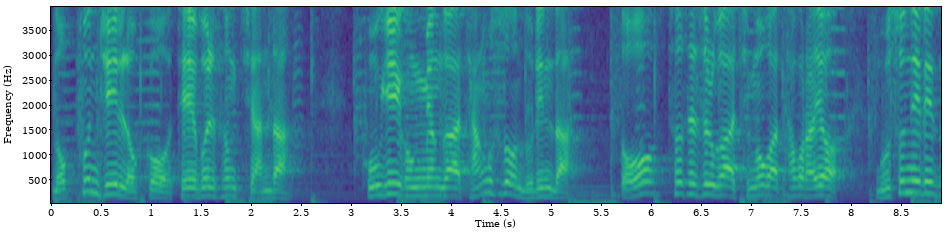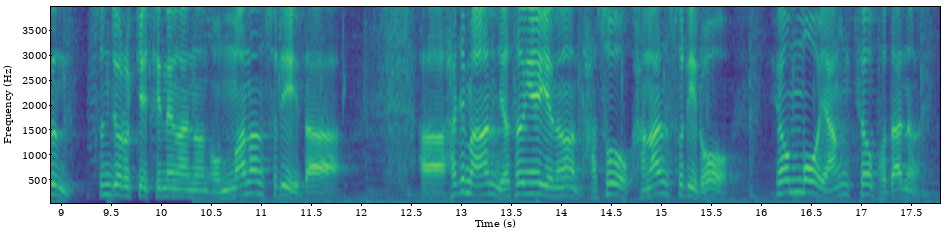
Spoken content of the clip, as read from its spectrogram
높은 지위를 얻고 대업을 성취한다. 부귀 공명과 장수도 누린다. 또 처세술과 지모가 탁월하여 무슨 일이든 순조롭게 진행하는 원만한 수리이다. 아, 하지만 여성에게는 다소 강한 수리로 현모 양처보다는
